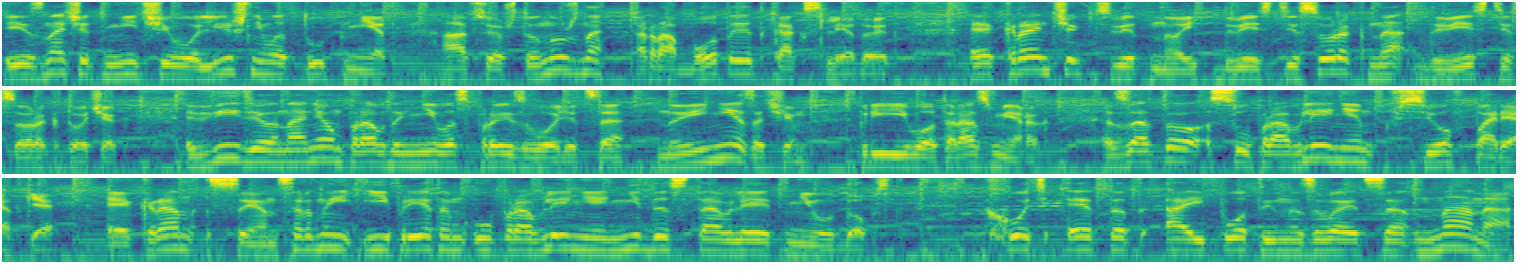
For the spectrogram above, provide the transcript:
и значит ничего лишнего тут нет. А все, что нужно, работает как следует. Экранчик цветной, 240 на 240 точек. Видео на нем, правда, не воспроизводится, но и незачем при его-то размерах. Зато с управлением все в порядке. Экран сенсорный и при этом управление не доставляет неудобств. Хоть этот iPod и называется нано,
